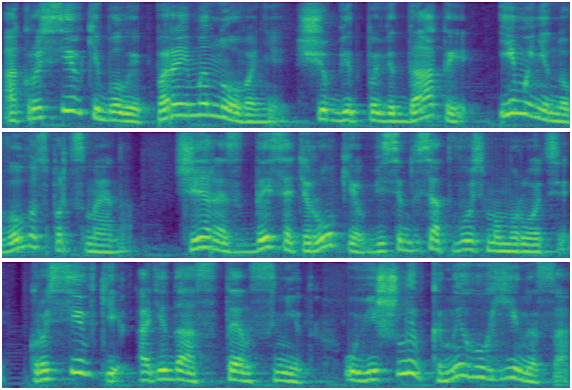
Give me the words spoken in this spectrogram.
А кросівки були перейменовані, щоб відповідати імені нового спортсмена. Через 10 років, в 88-му році, кросівки Adidas Stan Smith увійшли в книгу Гіннеса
